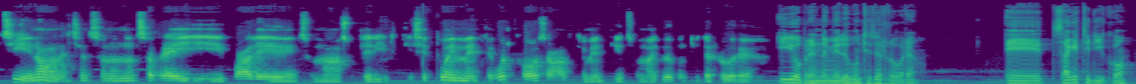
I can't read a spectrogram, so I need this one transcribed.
Sì, no, nel senso non, non saprei quale, insomma, suggerirti. Se tu hai in mente qualcosa, altrimenti, insomma, hai due punti terrore. Io prendo i miei due punti terrore. E sai che ti dico?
